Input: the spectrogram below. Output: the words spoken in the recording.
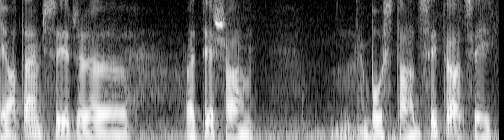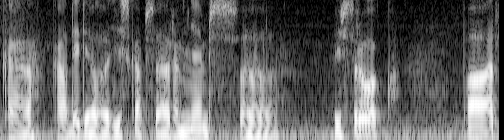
jautājums ir, vai tiešām būs tāda situācija, ka kāda ideoloģiska apsvēruma ņems uh, virsroku pār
